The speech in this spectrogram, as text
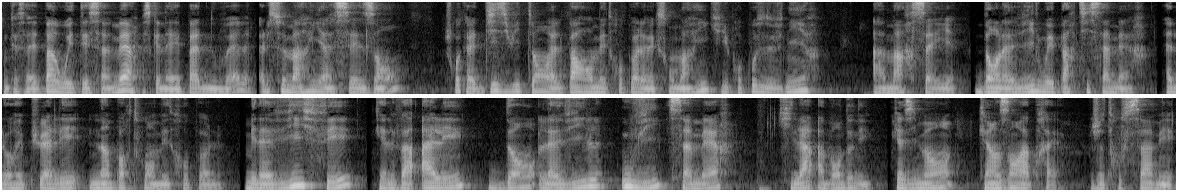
Donc elle savait pas où était sa mère parce qu'elle n'avait pas de nouvelles. Elle se marie à 16 ans. Je crois qu'à 18 ans, elle part en métropole avec son mari qui lui propose de venir à Marseille, dans la ville où est partie sa mère. Elle aurait pu aller n'importe où en métropole. Mais la vie fait qu'elle va aller dans la ville où vit sa mère qui l'a abandonnée, quasiment 15 ans après. Je trouve ça mais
